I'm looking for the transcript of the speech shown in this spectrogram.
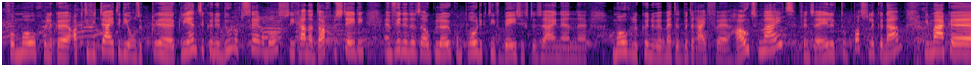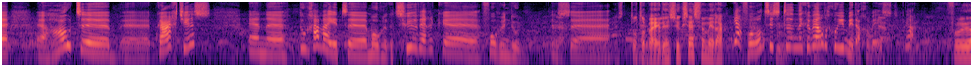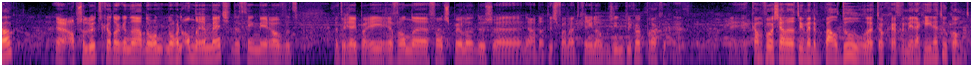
voor mogelijke activiteiten die onze cliënten kunnen doen op Sterrenbos. Die gaan naar dagbesteding en vinden het ook leuk om productief bezig te zijn. En mogelijk kunnen we met het bedrijf eh, Houtmeid, ik vind ze een hele toepasselijke naam, die maken eh, houten eh, kaartjes. En eh, toen gaan wij het, eh, mogelijk het schuurwerk eh, voor hun doen. Dus eh, Tot op heden een succes vanmiddag. ja, voor ons is het een geweldig goede middag geweest. Ja. Voor u ook? Ja, absoluut. Ik had ook inderdaad nog een, nog een andere match. Dat ging meer over het, het repareren van, eh, van spullen. Dus eh, ja, dat is vanuit de kringloop gezien natuurlijk ook prachtig. Ik kan me voorstellen dat u met een bepaald doel eh, toch eh, vanmiddag hier naartoe komt.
